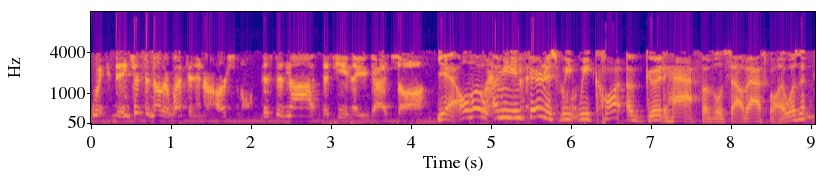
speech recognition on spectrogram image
it's just another weapon in our arsenal. This is not the team that you guys saw. Yeah, although I mean, in fairness, we we caught a good half of LaSalle basketball. It wasn't,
